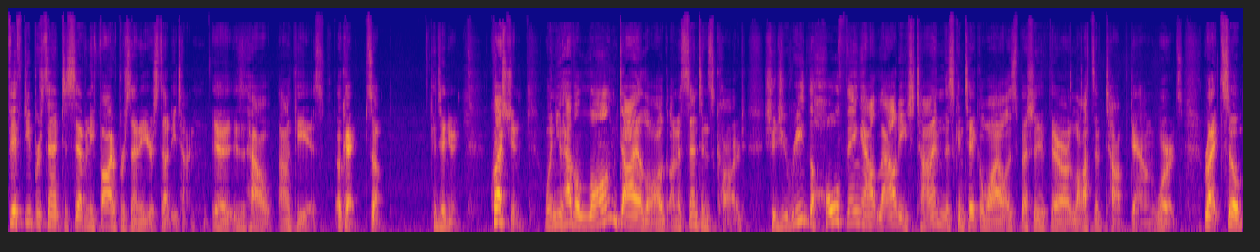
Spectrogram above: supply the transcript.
50% to 75% of your study time, is how Anki is. Okay, so continuing. Question When you have a long dialogue on a sentence card, should you read the whole thing out loud each time? This can take a while, especially if there are lots of top down words. Right, so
